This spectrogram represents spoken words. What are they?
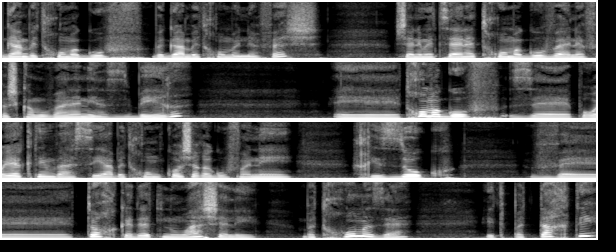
גם בתחום הגוף וגם בתחום הנפש. כשאני מציינת תחום הגוף והנפש, כמובן אני אסביר. Uh, תחום הגוף זה פרויקטים ועשייה בתחום כושר הגופני, חיזוק, ותוך כדי תנועה שלי בתחום הזה, התפתחתי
